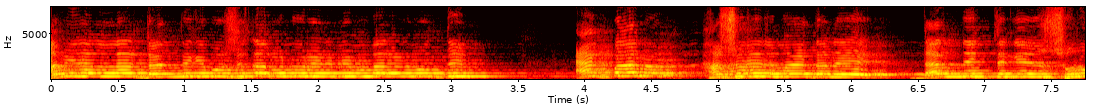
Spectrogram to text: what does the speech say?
আমি আল্লাহর ডান দিকে বসে যাব নূরের মেম্বারের মধ্যে। একবার হাসরের ময়দানে ডান দিক থেকে শুরু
